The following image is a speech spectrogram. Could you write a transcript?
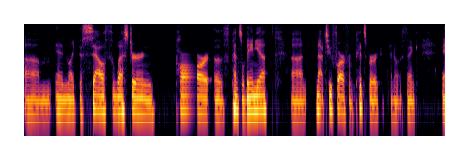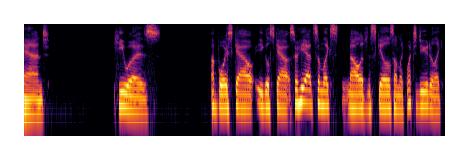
um, in like the southwestern part of Pennsylvania, uh, not too far from Pittsburgh, I don't think. And he was a Boy Scout, Eagle Scout, so he had some like knowledge and skills on like what to do to like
